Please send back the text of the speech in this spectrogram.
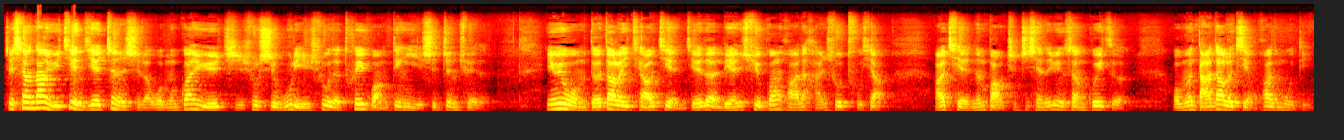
这相当于间接证实了我们关于指数是无理数的推广定义是正确的，因为我们得到了一条简洁的连续光滑的函数图像，而且能保持之前的运算规则，我们达到了简化的目的。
